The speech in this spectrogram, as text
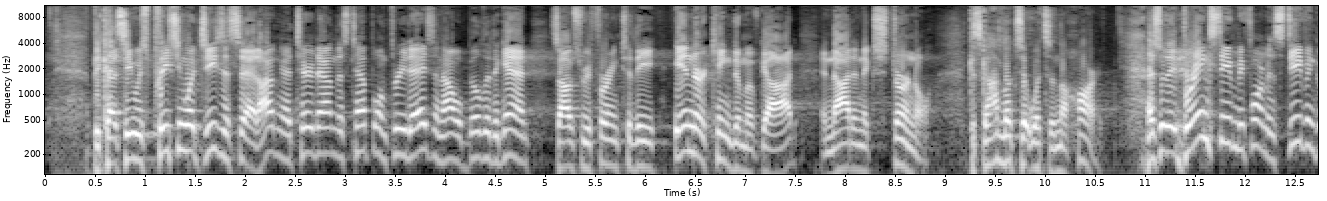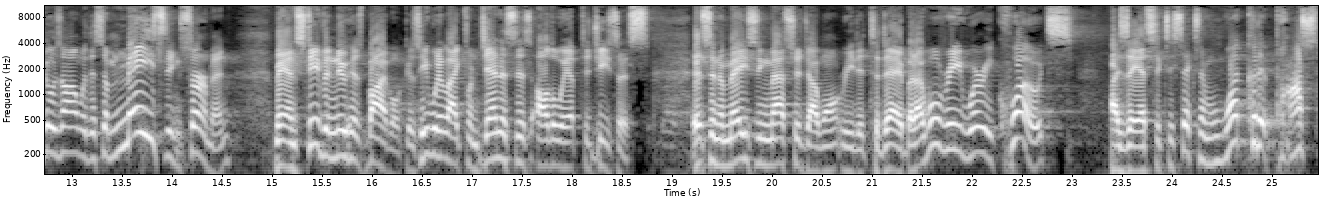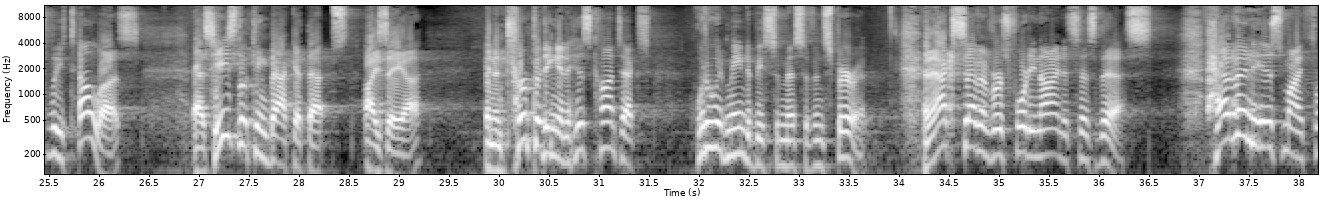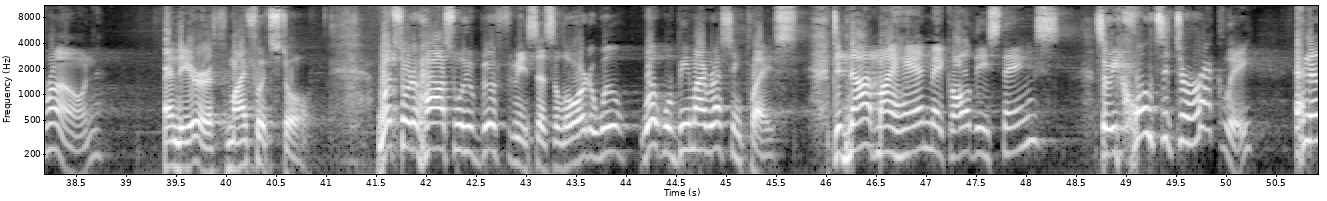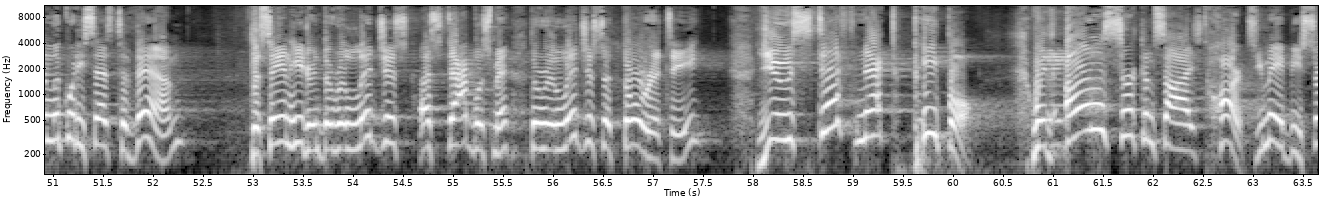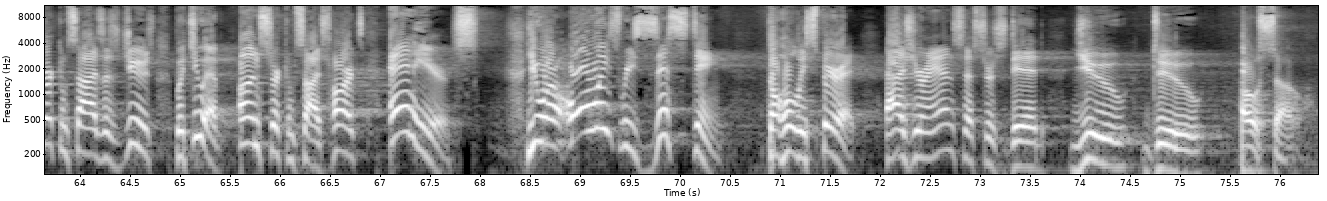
Because he was preaching what Jesus said I'm going to tear down this temple in three days and I will build it again. So I was referring to the inner kingdom of God and not an external. Because God looks at what's in the heart. And so they bring Stephen before him, and Stephen goes on with this amazing sermon. Man, Stephen knew his Bible because he went like from Genesis all the way up to Jesus. It's an amazing message. I won't read it today, but I will read where he quotes Isaiah 66. And what could it possibly tell us as he's looking back at that Isaiah and interpreting it in his context, what do it mean to be submissive in spirit? In Acts 7, verse 49, it says this Heaven is my throne, and the earth my footstool. What sort of house will you build for me, says the Lord, or will, what will be my resting place? Did not my hand make all these things? So he quotes it directly, and then look what he says to them the Sanhedrin, the religious establishment, the religious authority. You stiff necked people with uncircumcised hearts. You may be circumcised as Jews, but you have uncircumcised hearts and ears. You are always resisting the Holy Spirit. As your ancestors did, you do also.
